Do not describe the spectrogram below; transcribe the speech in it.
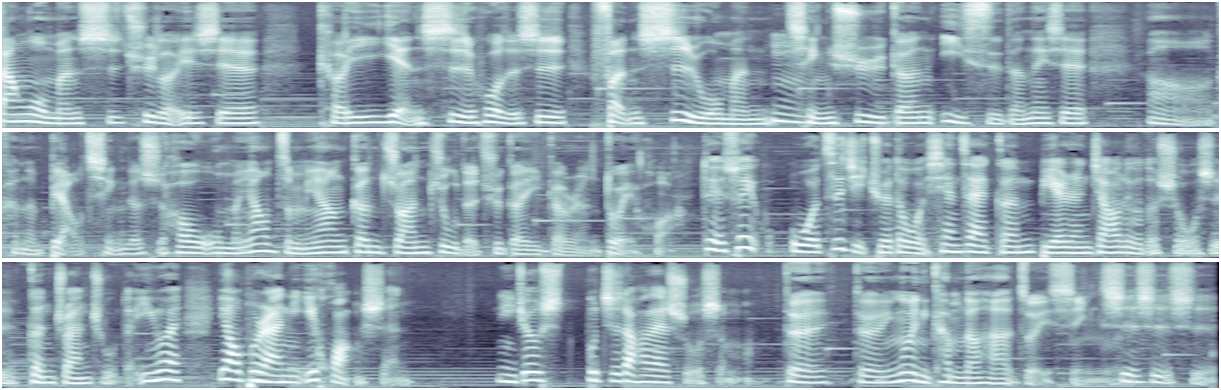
当我们失去了一些可以掩饰或者是粉饰我们情绪跟意思的那些、嗯、呃可能表情的时候，我们要怎么样更专注的去跟一个人对话？对，所以我自己觉得我现在跟别人交流的时候，我是更专注的，因为要不然你一晃神。你就是不知道他在说什么，对对，因为你看不到他的嘴型。是是是，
